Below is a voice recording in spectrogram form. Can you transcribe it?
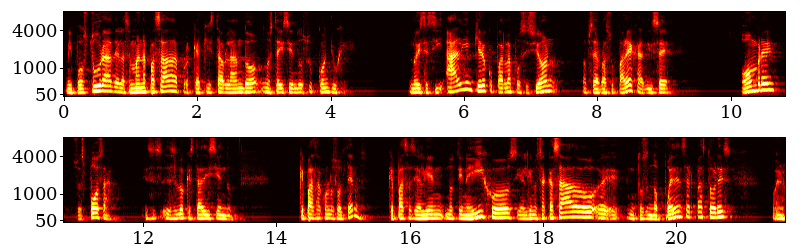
mi postura de la semana pasada porque aquí está hablando, no está diciendo su cónyuge. No dice si alguien quiere ocupar la posición, observa a su pareja. Dice hombre, su esposa. eso es lo que está diciendo. ¿Qué pasa con los solteros? ¿Qué pasa si alguien no tiene hijos, si alguien no se ha casado? Eh, entonces no pueden ser pastores. Bueno,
